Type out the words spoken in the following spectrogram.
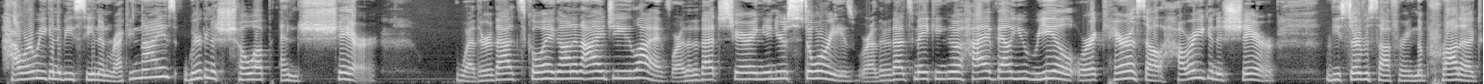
How are we going to be seen and recognized? We're going to show up and share. Whether that's going on an IG live, whether that's sharing in your stories, whether that's making a high value reel or a carousel, how are you going to share the service offering, the product,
